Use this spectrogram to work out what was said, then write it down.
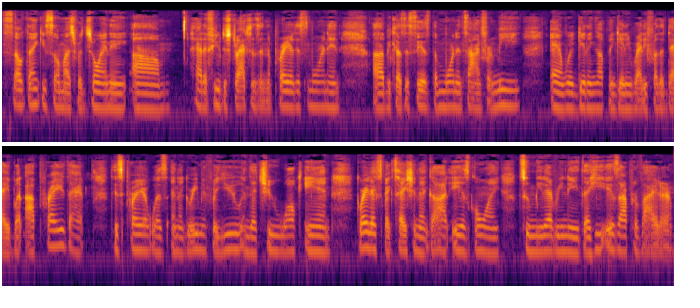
So thank you so much for joining. Um, had a few distractions in the prayer this morning uh, because it says the morning time for me and we're getting up and getting ready for the day. But I pray that this prayer was an agreement for you and that you walk in great expectation that God is going to meet every need, that He is our provider.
